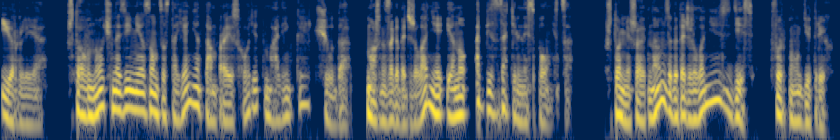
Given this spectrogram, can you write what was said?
Ирлия, «что в ночь на зимнее солнцестояние там происходит маленькое чудо. Можно загадать желание, и оно обязательно исполнится». «Что мешает нам загадать желание здесь?» — фыркнул Дитрих.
